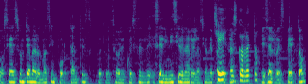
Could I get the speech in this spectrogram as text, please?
o sea, es un tema de los más importantes, pues, sobre, es el inicio de una relación de pareja. Sí, es correcto. Es el respeto,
